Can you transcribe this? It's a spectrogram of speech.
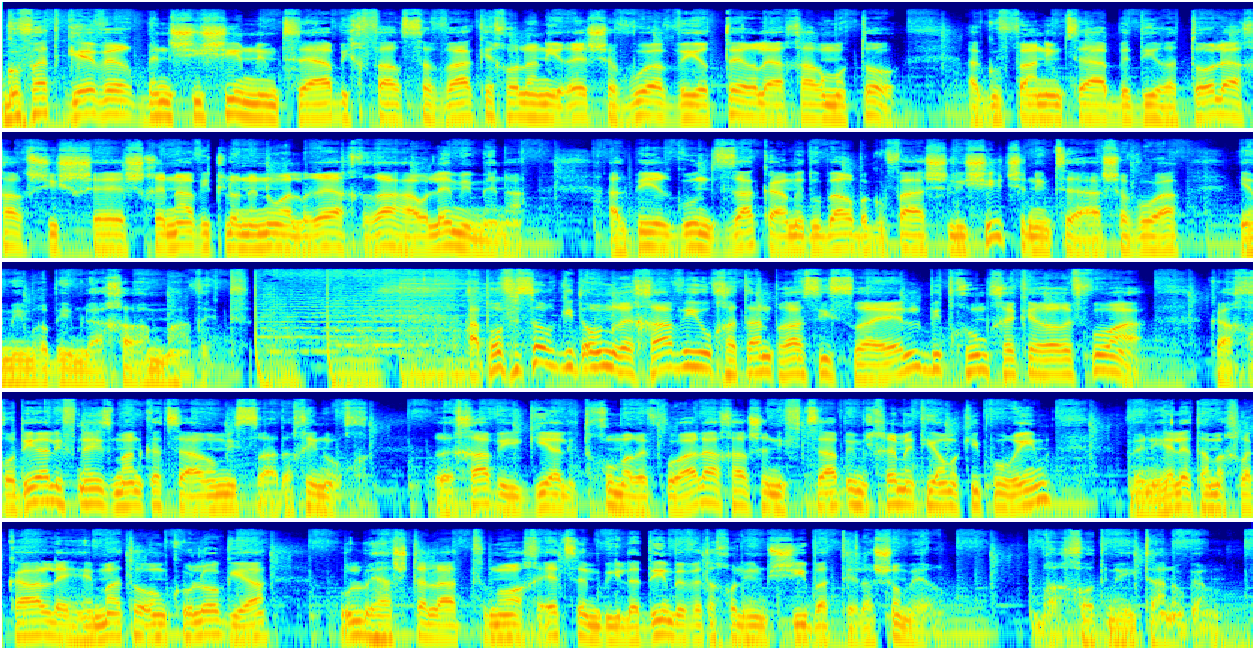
גופת גבר בן 60 נמצאה בכפר סבא ככל הנראה שבוע ויותר לאחר מותו. הגופה נמצאה בדירתו לאחר ששכניו התלוננו על ריח רע העולה ממנה. על פי ארגון זק"א מדובר בגופה השלישית שנמצאה השבוע, ימים רבים לאחר המוות. הפרופסור גדעון רחבי הוא חתן פרס ישראל בתחום חקר הרפואה. כך הודיע לפני זמן קצר משרד החינוך. רחבי הגיע לתחום הרפואה לאחר שנפצע במלחמת יום הכיפורים וניהל את המחלקה להמטו-אונקולוגיה ולהשתלת מוח עצם בילדים בבית החולים שיבא תל השומר. ברכות מאיתנו גם.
